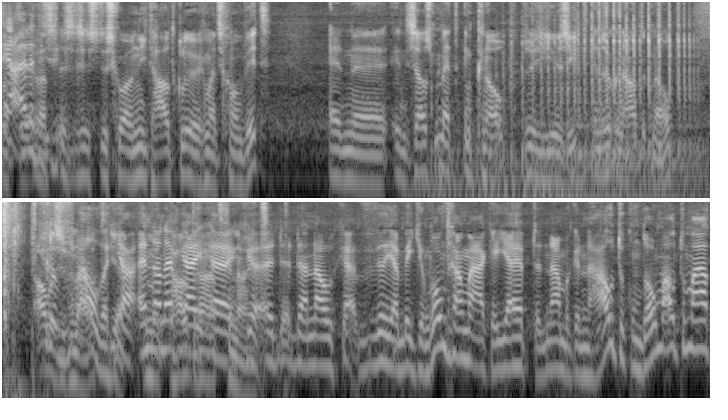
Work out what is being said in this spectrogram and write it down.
Ja, dat want is- het is dus gewoon niet houtkleurig, maar het is gewoon wit. En, eh, en zelfs met een knoop, zoals je hier ziet. En dat is ook een houten knoop. Alles is van hout. Geweldig, ja. En dan heb jij, eh, eh, dan nou, wil jij een beetje een rondgang maken. Jij hebt namelijk een houten condoomautomaat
